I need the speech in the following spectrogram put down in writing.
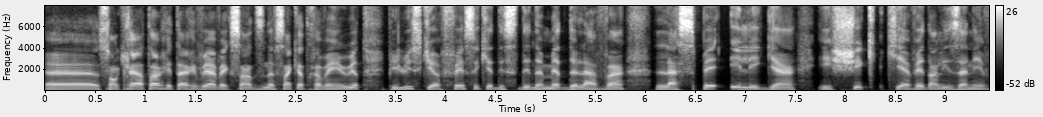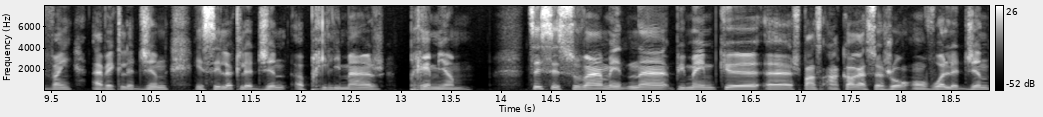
Euh, son créateur est arrivé avec ça en 1988. Puis lui, ce qu'il a fait, c'est qu'il a décidé de mettre de l'avant l'aspect élégant et chic qu'il y avait dans les années 20 avec le gin. Et c'est là que le gin a pris l'image premium. Tu sais, c'est souvent maintenant, puis même que euh, je pense encore à ce jour, on voit le gin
